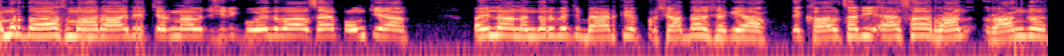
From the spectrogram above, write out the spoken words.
ਅਮਰਦਾਸ ਮਹਾਰਾਜ ਦੇ ਚਰਨਾਂ ਵਿੱਚ ਸ੍ਰੀ ਗੋਇੰਦਵਾਲ ਸਾਹਿਬ ਪਹੁੰਚਿਆ। ਪਹਿਲਾਂ ਲੰਗਰ ਵਿੱਚ ਬੈਠ ਕੇ ਪ੍ਰਸ਼ਾਦਾ ਛਕਿਆ ਤੇ ਖਾਲਸਾ ਜੀ ਐਸਾ ਰਾਂ- ਰੰਗ,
